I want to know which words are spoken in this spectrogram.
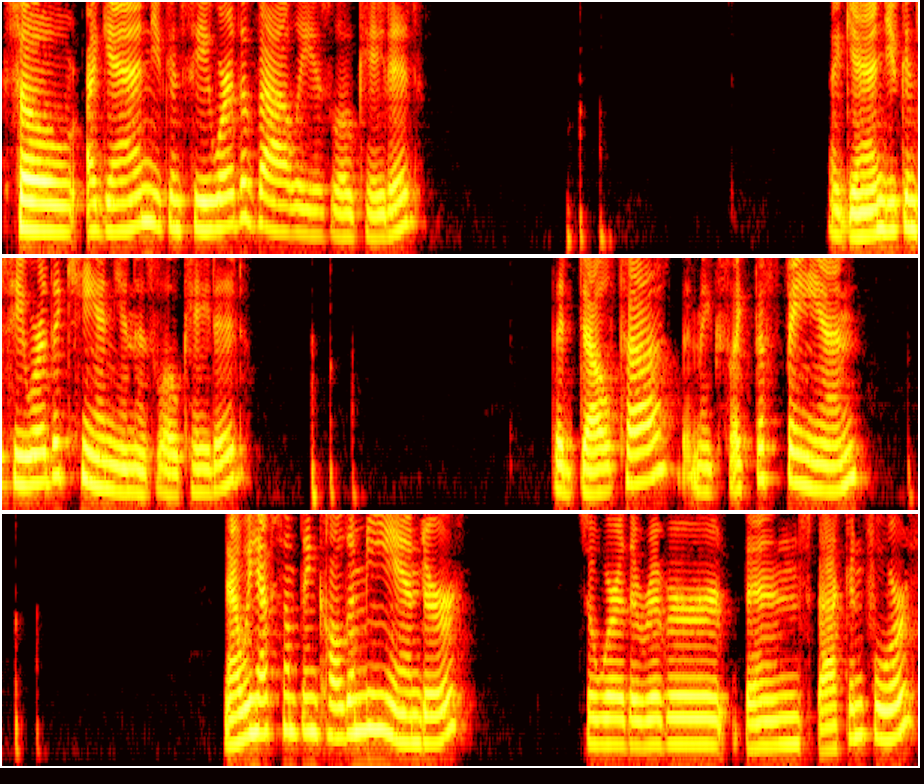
So again, you can see where the valley is located. Again, you can see where the canyon is located. The delta that makes like the fan now we have something called a meander. So where the river bends back and forth.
